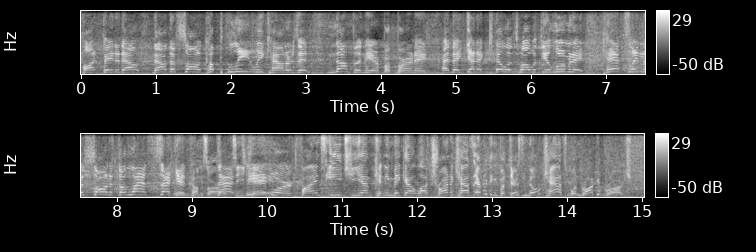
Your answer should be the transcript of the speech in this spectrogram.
Haunt baited out. Now the song completely counters it. Nothing here for Burning, and they get a kill as well with the Illuminate, canceling the song at the last second. Here comes our that. Teamwork. Finds EGM. Can he make out loud? Trying to cast everything, but there's no cast when Rocket Barrage.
